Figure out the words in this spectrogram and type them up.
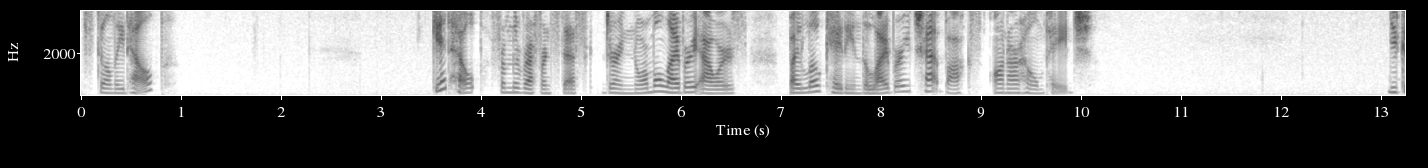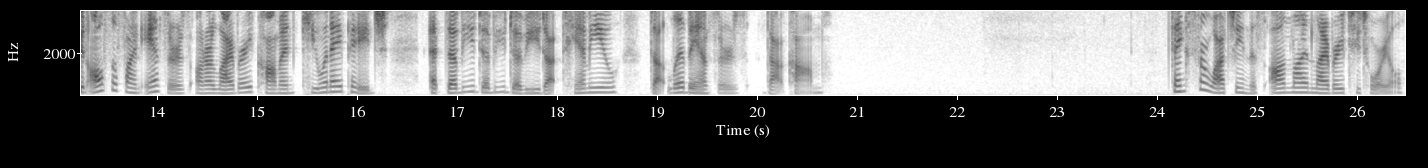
Still need help? Get help from the reference desk during normal library hours by locating the library chat box on our homepage. You can also find answers on our Library Common Q&A page at www.tamiu.libanswers.com. Thanks for watching this online library tutorial.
